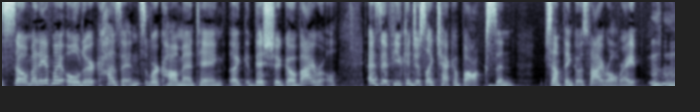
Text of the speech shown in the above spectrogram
so many of my older cousins were commenting, like, this should go viral, as if you can just like check a box and something goes viral, right? Mm-hmm.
